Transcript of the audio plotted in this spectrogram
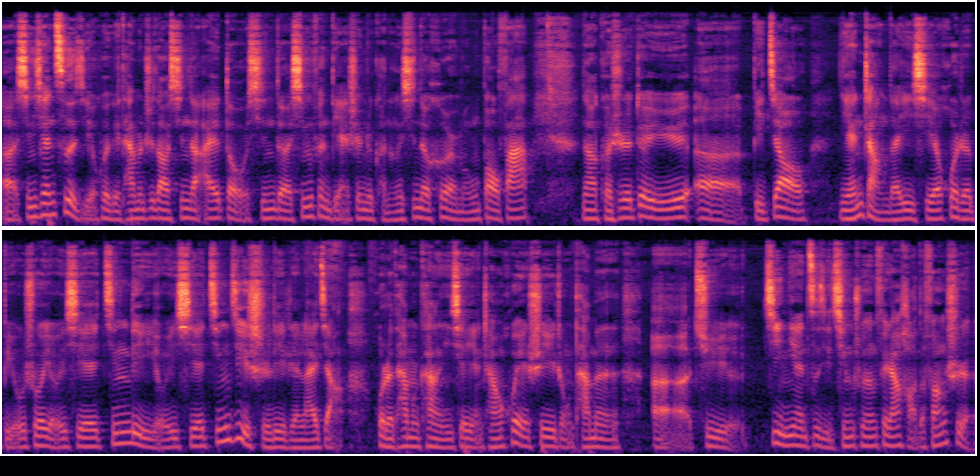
呃新鲜刺激，会给他们制造新的爱豆、新的兴奋点，甚至可能新的荷尔蒙爆发。那可是对于呃比较。年长的一些，或者比如说有一些经历、有一些经济实力人来讲，或者他们看一些演唱会是一种他们呃去纪念自己青春非常好的方式。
